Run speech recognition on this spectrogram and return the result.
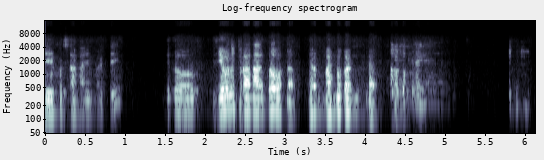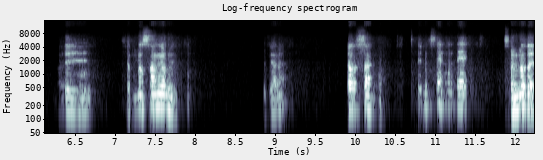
దేవుడి సహాయం బట్టి మీరు దేవుని ప్రణాళికలో ఉన్నారు దేవుడు మహిమ మరి చిన్న సంఘం ఓకేనా? పెద్ద సంఘం. చిన్నదే.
